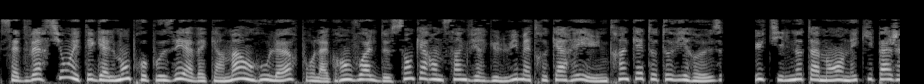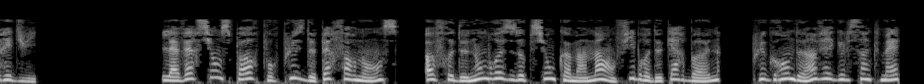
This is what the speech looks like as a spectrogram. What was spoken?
Cette version est également proposée avec un mât enrouleur pour la grand voile de 145,8 m2 et une trinquette autovireuse, utile notamment en équipage réduit. La version sport pour plus de performance, offre de nombreuses options comme un mât en fibre de carbone, plus grand de 1,5 m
